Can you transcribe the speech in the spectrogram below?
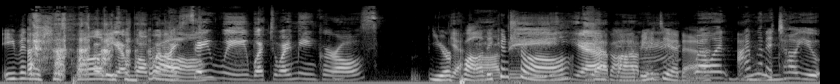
even though she's quality oh yeah, control. well when I say we, what do I mean, girls? Your Yeah, quality Bobby. control, Yeah, Bobby, Bobby. did it. Well, and I'm going to tell you,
